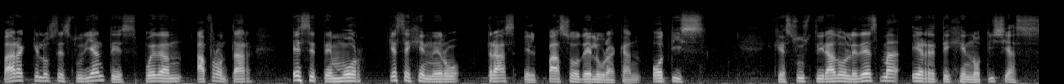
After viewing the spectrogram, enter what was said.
para que los estudiantes puedan afrontar ese temor que se generó tras el paso del huracán Otis. Jesús Tirado Ledesma, RTG Noticias.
